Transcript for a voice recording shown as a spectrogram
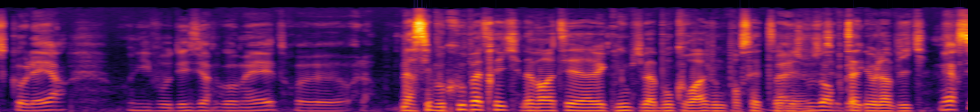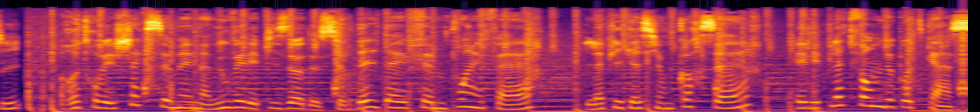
scolaires au niveau des ergomètres. voilà. Merci beaucoup Patrick d'avoir été avec nous. Puis bah, bon courage donc, pour cette, bah, année olympique. Merci. Retrouvez chaque semaine un nouvel épisode sur deltafm.fr, l'application Corsair et les plateformes de podcast.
